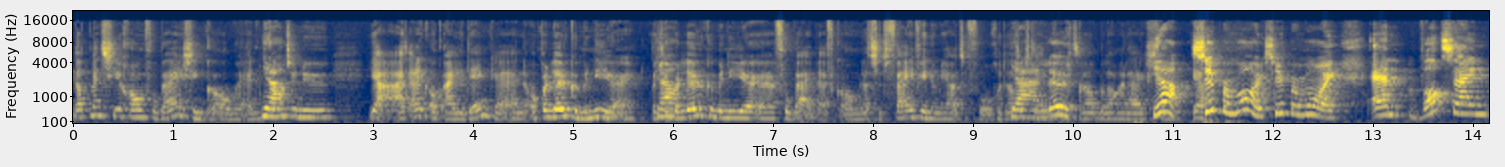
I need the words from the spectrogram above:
dat mensen hier gewoon voorbij zien komen. En Ja. continu ja, uiteindelijk ook aan je denken. En op een leuke manier. Dat Ja. je op een leuke manier eh, voorbij blijft komen. Dat ze het fijn vinden om jou te volgen. Dat Ja, is denk ik echt wel het belangrijkste. ja, super mooi, super mooi. En wat zijn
